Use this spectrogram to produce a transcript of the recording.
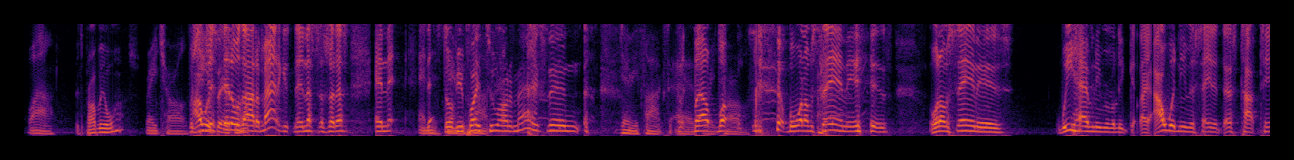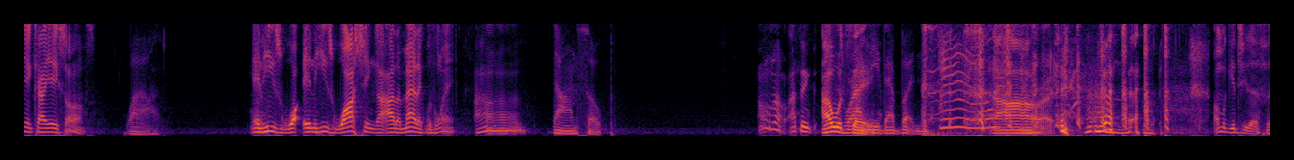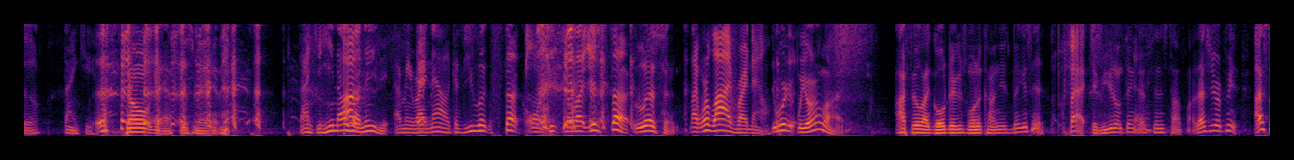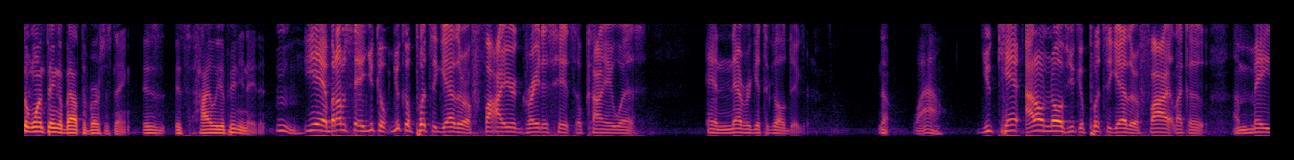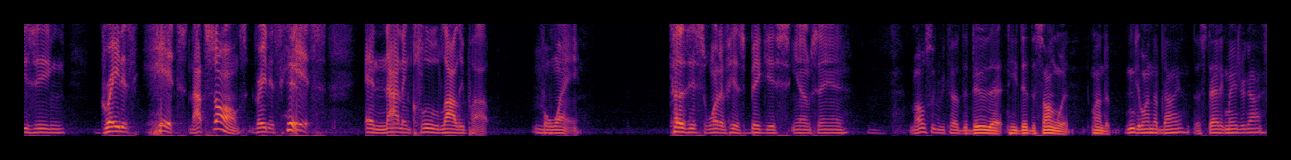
Wow. It's probably a wash. Ray Charles. But I you would just say said it it's was a automatic. Then that's so that's and th- and that- it's So if you Jamie play Foxx. two automatics, then Jamie Foxx as but I, Ray but, Charles. but what I'm saying is what I'm saying is we haven't even really like I wouldn't even say that that's top ten Kanye songs. Wow. And he's wa- and he's washing the automatic with Wayne. uh, Don Soap. I don't know. I think I This would is where I say need that button. all right. I'm gonna get you that Phil. Thank you. Don't gas this man. Thank you. He knows I, need it. I mean, right now, because you look stuck on. You're like you're stuck. Listen, Like we're live right now. we're, we are live. I feel like Gold Digger's one of Kanye's biggest hits. Facts. If you don't think that's in his top five, that's your opinion. That's the one thing about the Verzuz thing is it's highly opinionated. Mm. Yeah, but I'm saying you could you could put together a fire greatest hits of Kanye West and never get to Gold Digger. No, Wow. You can't i don't know if you could put together a fire like a amazing greatest hits not songs greatest hits, Hits. and not include lollipop for mm. wayne because it's one of his biggest you know what i'm saying mostly because the dude that he did the song with wound up didn't you wind up dying? The Static Major guy.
